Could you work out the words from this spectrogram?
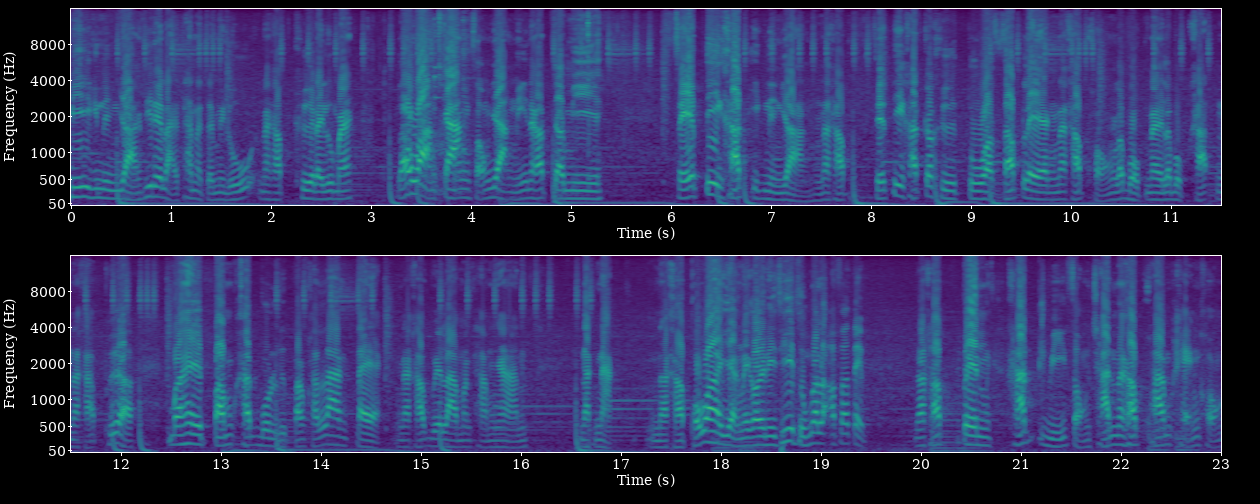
มีอีกหนึ่งอย่างที่หลายๆท่านอาจจะไม่รู้นะครับ คืออะไรรู้ไหมระหว่างกลางสองอย่างนี้นะครับ จะมีเซฟตี้คัตอีกหนึ่งอย่างนะครับเซฟตี้คัตก็คือตัวซับแรงนะครับของระบบในระบบคัตนะครับ เพื่อไม่ให้ปั๊มคัตบนหรือปั๊มคัตล่างแตกนะครับ เวลามันทำงานหนักๆนะครับ เพราะว่าอย่างในกรณีที่สมมติว่าเราเอาสเต็ปนะครับเป็นคัตหวี 2 ชั้นนะครับ ความแข็งของ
